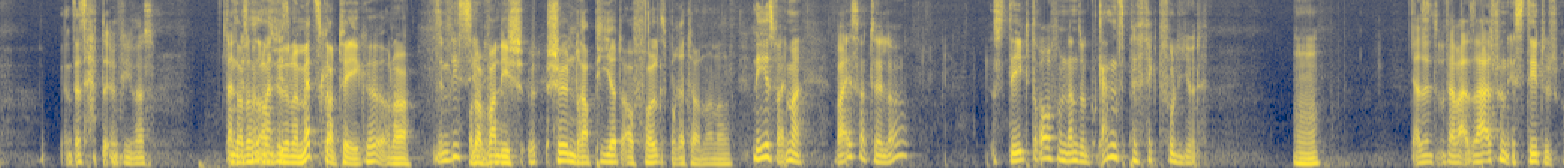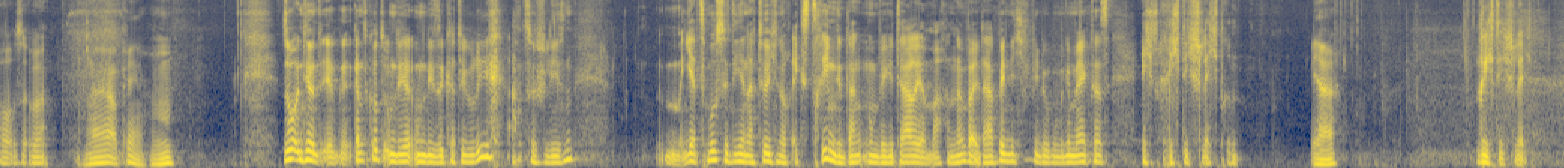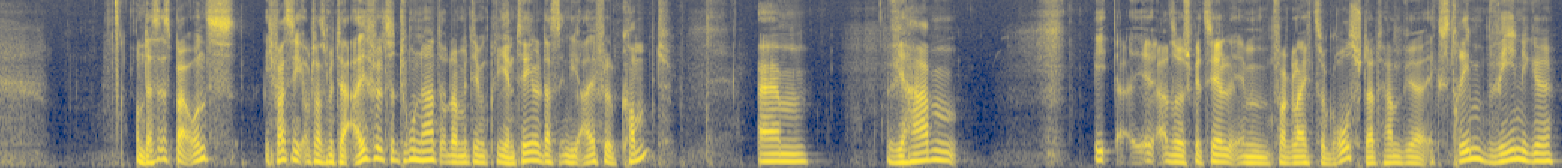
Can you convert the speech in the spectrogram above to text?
das hat irgendwie was. Dann Sah ist das aus wie so eine Metzgertheke? Oder, Ein bisschen, oder waren die sch schön drapiert auf Holzbrettern? Oder? Nee, es war immer weißer Teller, Steak drauf und dann so ganz perfekt foliert. Mhm. Also es war- sah schon ästhetisch aus, aber. Naja, okay. Hm. So, und ganz kurz, um, die, um diese Kategorie abzuschließen. Jetzt musst du dir natürlich noch extrem Gedanken um Vegetarier machen, ne? weil da bin ich, wie du gemerkt hast, echt richtig schlecht drin. Ja. Richtig schlecht. Und das ist bei uns, ich weiß nicht, ob das mit der Eifel zu tun hat oder mit dem Klientel, das in die Eifel kommt. Ähm, wir haben, also speziell im Vergleich zur Großstadt, haben wir extrem wenige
